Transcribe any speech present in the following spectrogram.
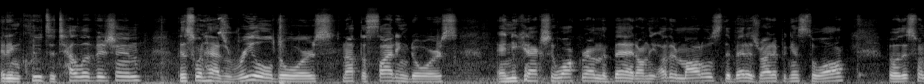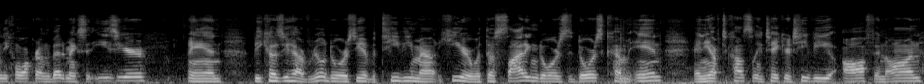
It includes a television. This one has real doors, not the sliding doors. And you can actually walk around the bed. On the other models, the bed is right up against the wall. But with this one, you can walk around the bed. It makes it easier and because you have real doors you have a TV mount here. With those sliding doors the doors come in and you have to constantly take your TV off and on.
